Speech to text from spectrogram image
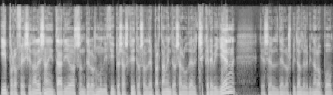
y profesionales sanitarios de los municipios adscritos al Departamento de Salud del Crevillén, que es el del Hospital del Vinalopó,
